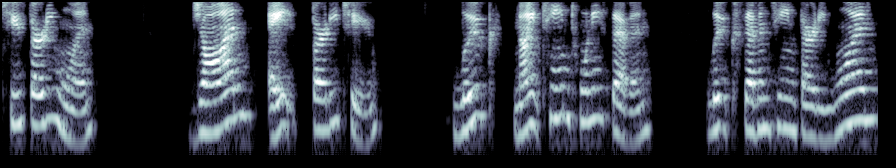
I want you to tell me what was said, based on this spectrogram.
231, John 832, Luke 1927, Luke 1731,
